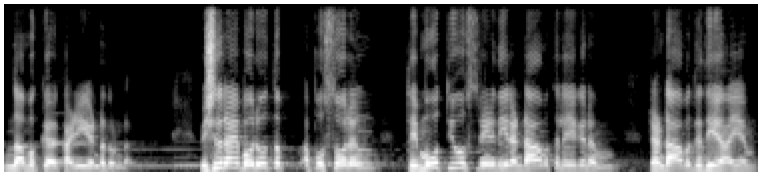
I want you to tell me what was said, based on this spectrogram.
നമുക്ക് കഴിയേണ്ടതുണ്ട്. വിശുദ്ധനായ പൗലോത്ത അപ്പുസ്തോലൻ തിമോത്യോസിന് എഴുതിയ രണ്ടാമത്തെ ലേഖനം രണ്ടാമത്തെ അധ്യായം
